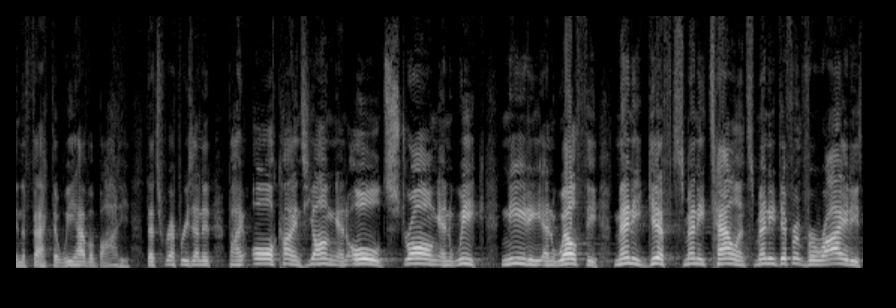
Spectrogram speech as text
in the fact that we have a body that's represented by all kinds young and old, strong and weak, needy and wealthy, many gifts, many talents, many different varieties,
